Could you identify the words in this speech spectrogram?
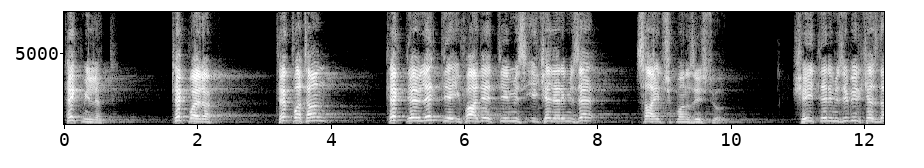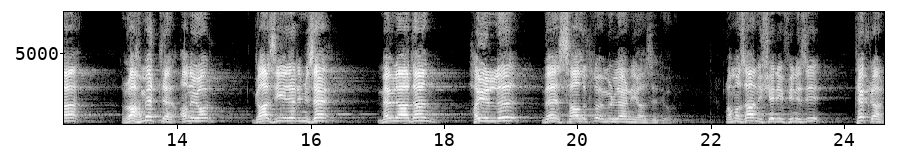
tek millet, tek bayrak, tek vatan, tek devlet diye ifade ettiğimiz ilkelerimize sahip çıkmanızı istiyorum. Şehitlerimizi bir kez daha rahmetle anıyor, gazilerimize Mevla'dan hayırlı ve sağlıklı ömürler niyaz ediyorum. Ramazan-ı Şerifinizi tekrar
